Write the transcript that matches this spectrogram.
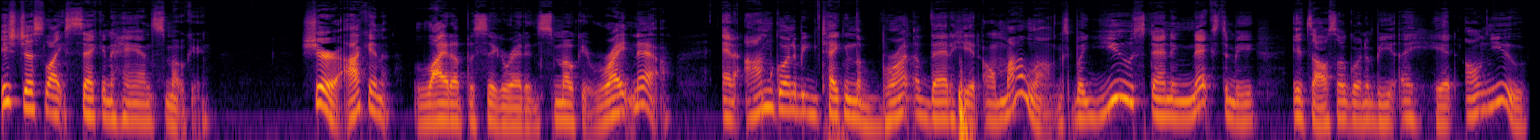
It's just like secondhand smoking. Sure, I can light up a cigarette and smoke it right now. And I'm going to be taking the brunt of that hit on my lungs. But you standing next to me, it's also going to be a hit on you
